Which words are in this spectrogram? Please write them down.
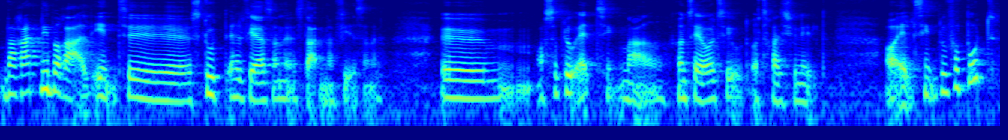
var ret liberalt indtil slut 70'erne, starten af 80'erne. Øh, og så blev alting meget konservativt og traditionelt. Og alting blev forbudt.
